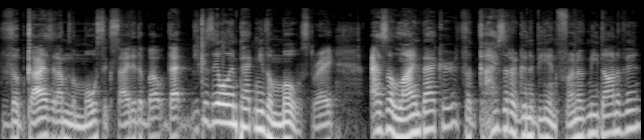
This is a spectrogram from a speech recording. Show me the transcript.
the guys that I'm the most excited about that because they will impact me the most, right? As a linebacker, the guys that are gonna be in front of me, Donnovan,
